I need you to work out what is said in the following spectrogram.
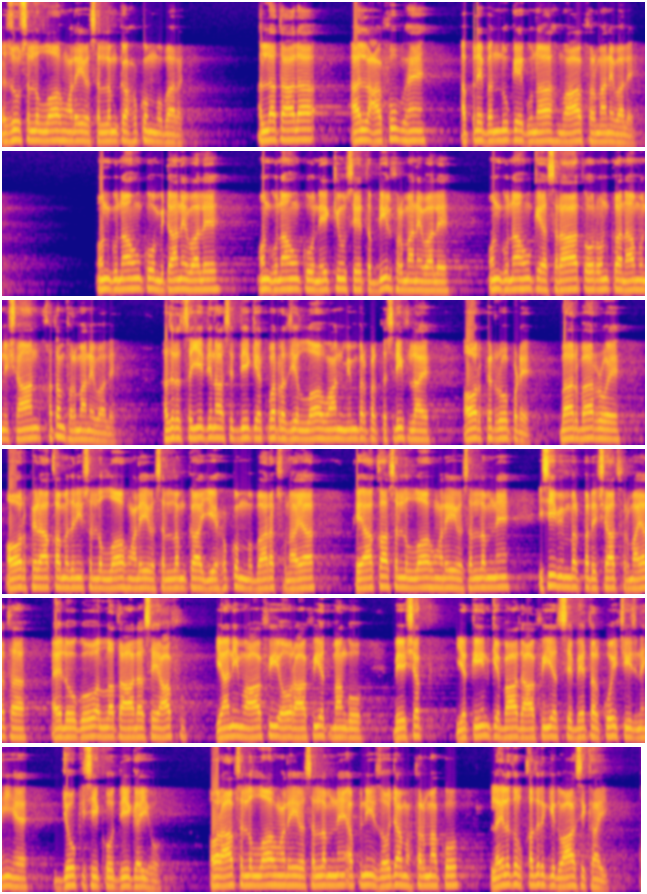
حضور صلی اللہ علیہ وسلم کا حکم مبارک۔ اللہ تعالیٰ العفو ہیں اپنے بندوں کے گناہ معاف فرمانے والے۔ ان گناہوں کو مٹانے والے، ان گناہوں کو نیکیوں سے تبدیل فرمانے والے، ان گناہوں کے اثرات اور ان کا نام و نشان ختم فرمانے والے۔ حضرت سیدنا صدیق اکبر رضی اللہ عنہ ممبر پر تشریف لائے اور پھر رو پڑے، بار بار روئے۔ اور پھر آقا مدنی صلی اللہ علیہ وسلم کا یہ حکم مبارک سنایا کہ آقا صلی اللہ علیہ وسلم نے اسی ممبر پر ارشاد فرمایا تھا، اے لوگو، اللہ تعالیٰ سے عفو یعنی معافی اور عافیت مانگو۔ بے شک یقین کے بعد عافیت سے بہتر کوئی چیز نہیں ہے جو کسی کو دی گئی ہو۔ اور آپ صلی اللہ علیہ وسلم نے اپنی زوجہ محترمہ کو لیلت القدر کی دعا سکھائی۔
